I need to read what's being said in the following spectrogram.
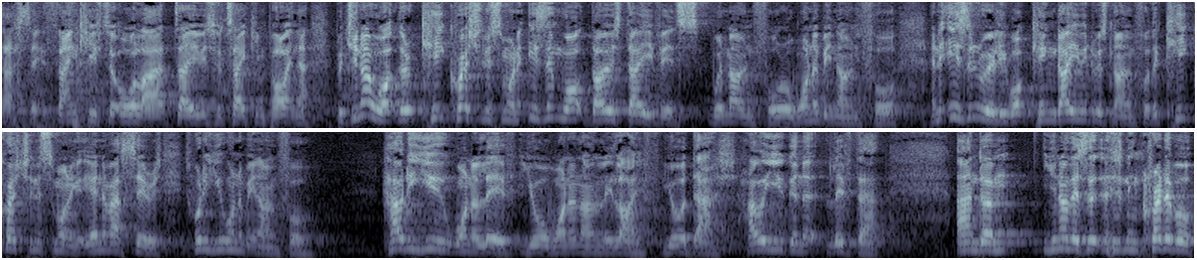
Fantastic. Thank you to all our Davids for taking part in that. But you know what? The key question this morning isn't what those Davids were known for or want to be known for, and it isn't really what King David was known for. The key question this morning at the end of our series is what do you want to be known for? How do you want to live your one and only life, your dash? How are you going to live that? And um, you know, there's, a, there's, an incredible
